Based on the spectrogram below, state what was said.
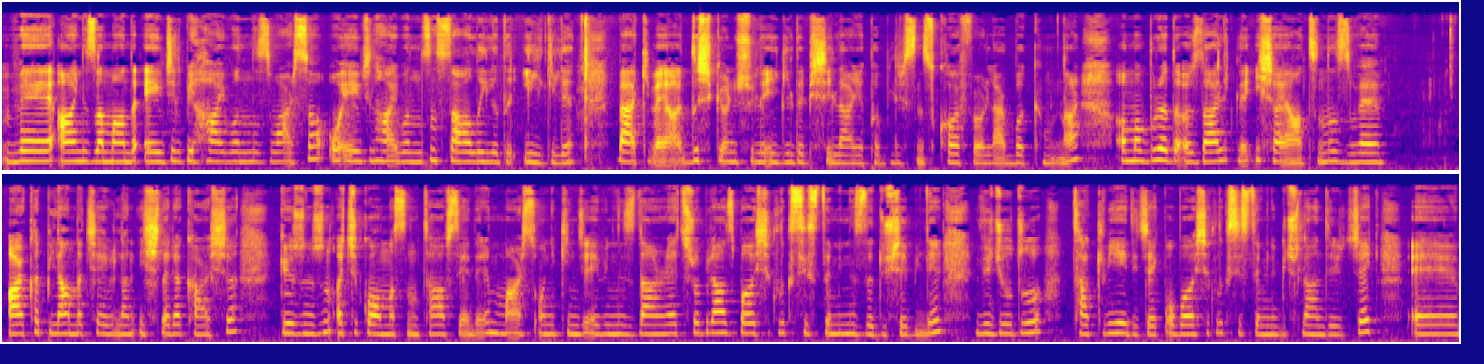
ve aynı zamanda evcil bir hayvanınız varsa o evcil hayvanınızın sağlığıyla da ilgili belki veya dış görünüşüyle ilgili de bir şeyler yapabilirsiniz. Kuaförler, bakımlar. Ama burada özellikle iş hayatınız ve arka planda çevrilen işlere karşı gözünüzün açık olmasını tavsiye ederim. Mars 12. evinizden retro biraz bağışıklık sisteminiz de düşebilir. Vücudu takviye edecek, o bağışıklık sistemini güçlendirecek ee,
